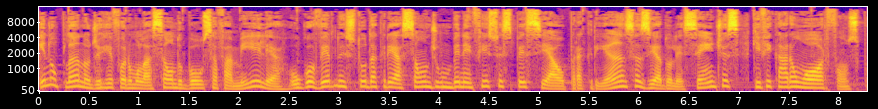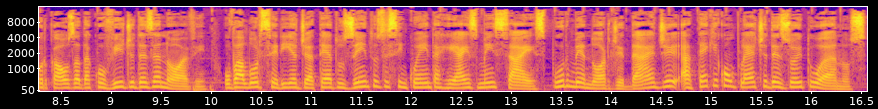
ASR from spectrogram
E no plano de reformulação do Bolsa Família, o governo estuda a criação de um benefício especial para crianças e adolescentes que ficaram órfãos por causa da Covid-19. O valor seria de até 250 reais mensais por menor de idade até que complete 18 anos.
